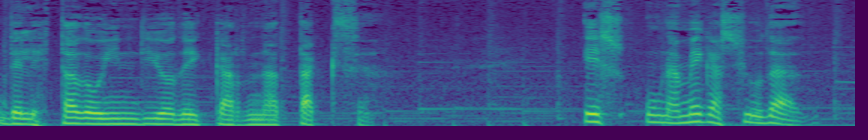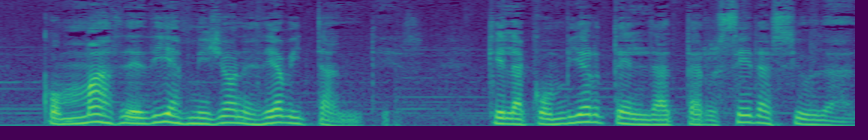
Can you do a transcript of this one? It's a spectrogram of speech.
del estado indio de Karnataka. Es una mega ciudad con más de 10 millones de habitantes que la convierte en la tercera ciudad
